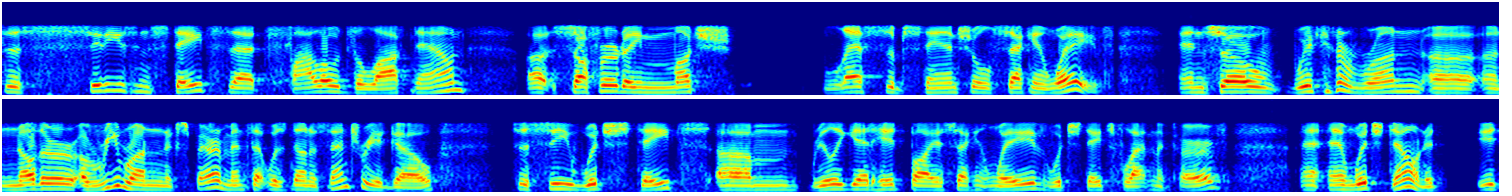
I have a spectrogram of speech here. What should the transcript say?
the cities and states that followed the lockdown uh, suffered a much less substantial second wave. And so we're going to run uh, another a rerun an experiment that was done a century ago to see which states um, really get hit by a second wave, which states flatten the curve, and, and which don't. It, it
